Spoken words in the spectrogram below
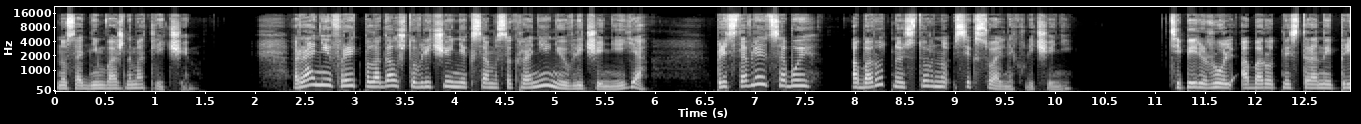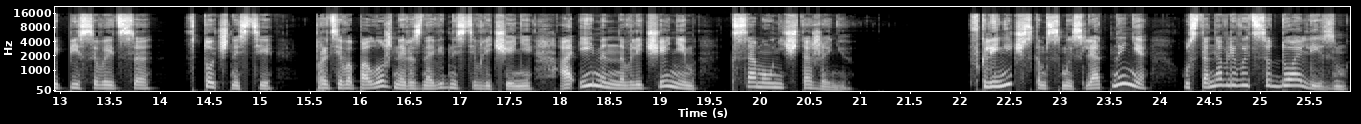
но с одним важным отличием. Ранее Фрейд полагал, что влечение к самосохранению, влечение «я» представляют собой оборотную сторону сексуальных влечений. Теперь роль оборотной стороны приписывается в точности противоположной разновидности влечений, а именно влечением к самоуничтожению. В клиническом смысле отныне устанавливается дуализм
